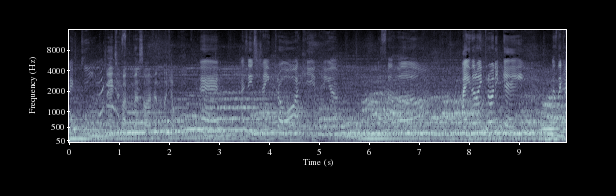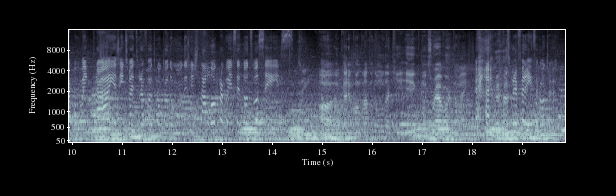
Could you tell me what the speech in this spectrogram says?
Aqui. Gente, vai começar o evento daqui a pouco. Todos vocês. Sim. Ó, eu quero encontrar todo mundo aqui e com o Trevor também. De preferência com o seu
